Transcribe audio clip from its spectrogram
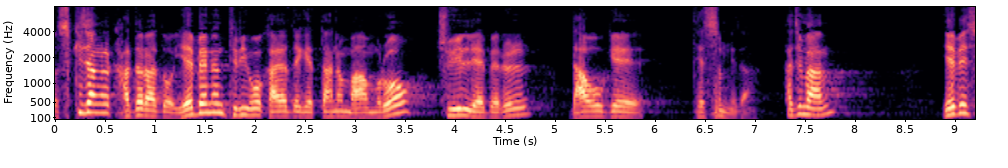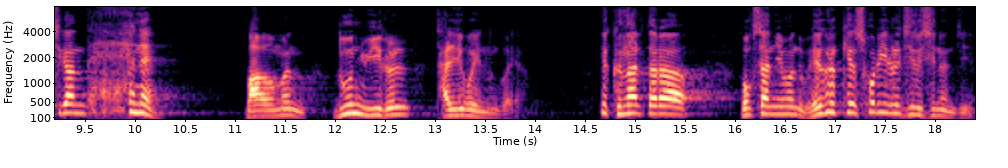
스키장을 가더라도 예배는 드리고 가야 되겠다는 마음으로 주일 예배를 나오게 됐습니다. 하지만 예배 시간 내내 마음은 눈 위를 달리고 있는 거예요. 근데 그날따라 목사님은 왜 그렇게 소리를 지르시는지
